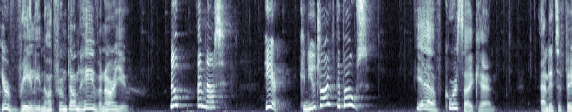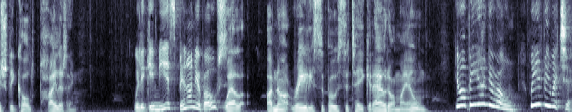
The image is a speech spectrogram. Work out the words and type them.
You're really not from Dunhaven, are you? Nope, I'm not. Here, can you drive the boat? Yeah, of course I can. And it's officially called piloting. Will you give me a spin on your boat? Well, I'm not really supposed to take it out on my own. you won't be on your own. We'll be with you.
